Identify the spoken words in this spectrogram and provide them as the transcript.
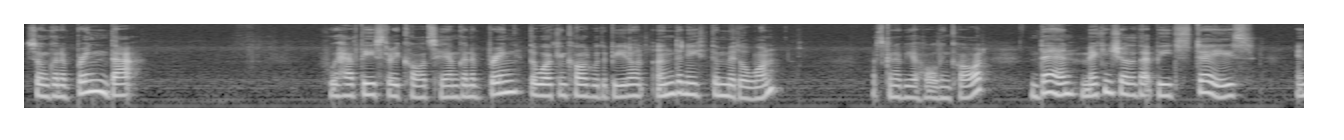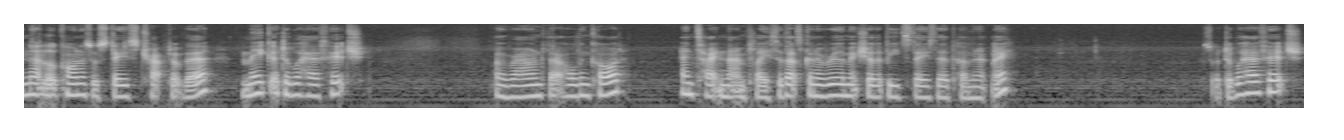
So I'm going to bring that, we have these three cords here, I'm going to bring the working cord with the bead on underneath the middle one. That's going to be a holding cord. Then making sure that that bead stays in that little corner so stays trapped up there. Make a double half hitch around that holding cord and tighten that in place. So that's going to really make sure the bead stays there permanently. So a double half hitch.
